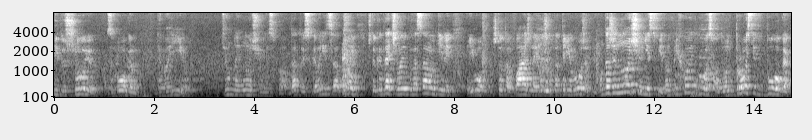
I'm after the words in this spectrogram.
и душою с Богом говорил темной ночью не спал. Да? То есть говорится о том, что когда человеку на самом деле его что-то важное, его что-то тревожит, он даже ночью не спит, он приходит к Господу, он просит Бога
